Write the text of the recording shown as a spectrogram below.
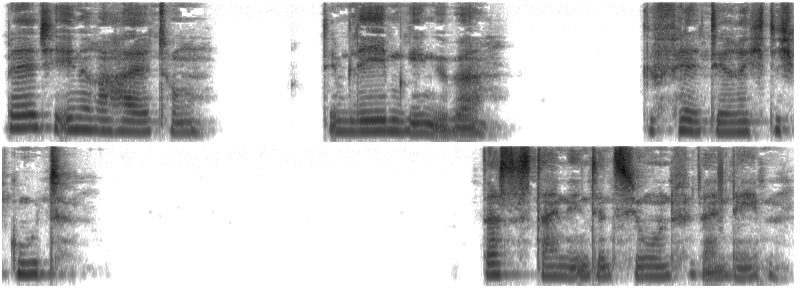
Welche innere Haltung dem Leben gegenüber gefällt dir richtig gut? Das ist deine Intention für dein Leben.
